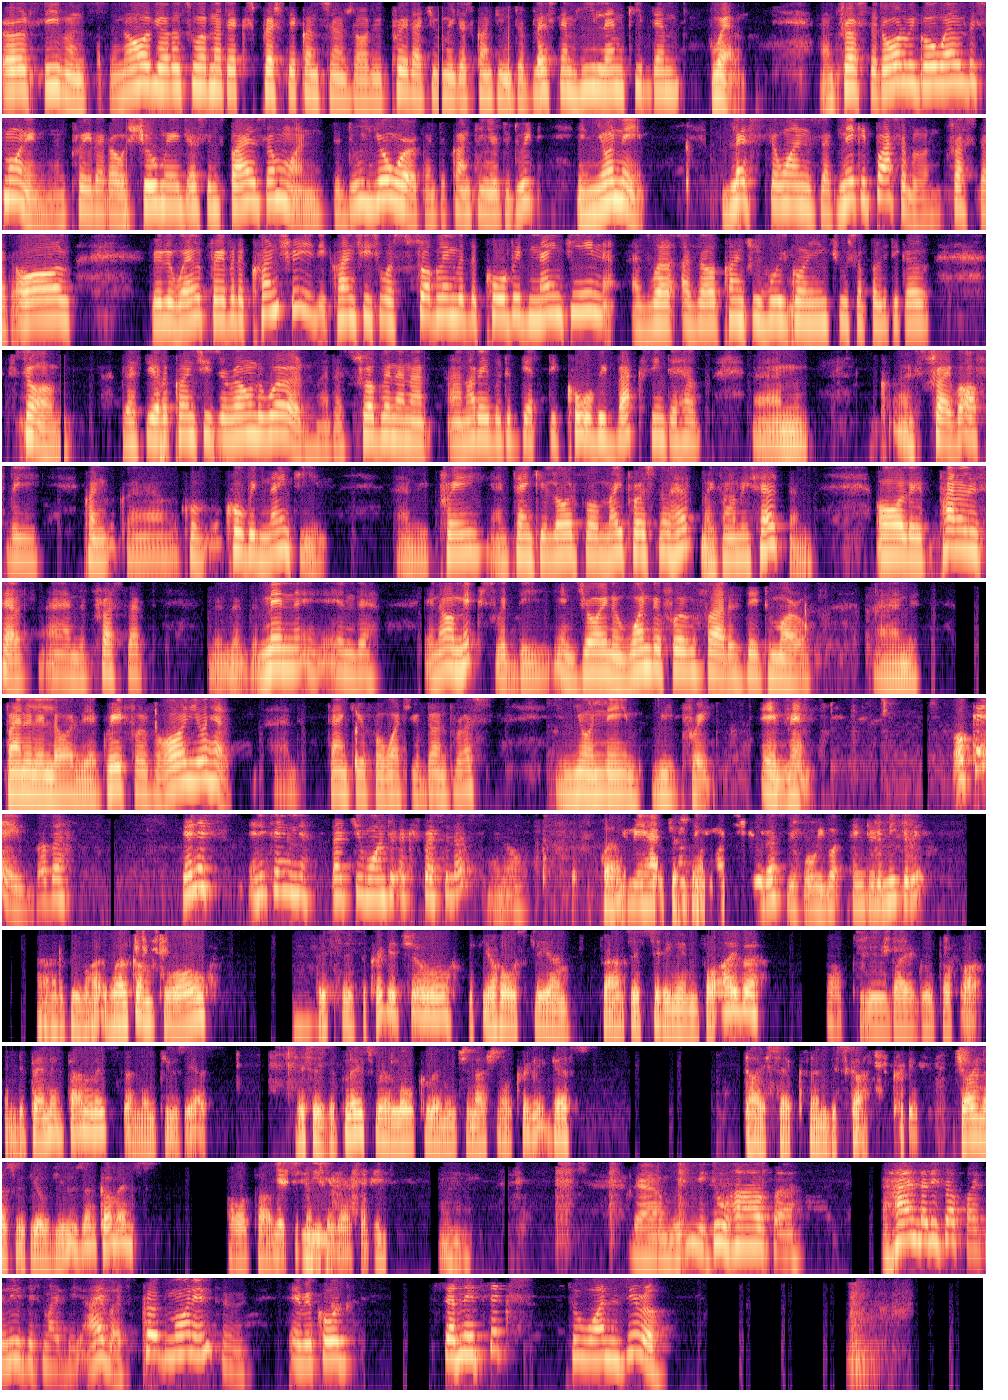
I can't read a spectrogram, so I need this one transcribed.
Earl Stevens, and all the others who have not expressed their concerns, Lord. We pray that you may just continue to bless them, heal them, keep them well. And trust that all will go well this morning and pray that our show may just inspire someone to do your work and to continue to do it in your name. Bless the ones that make it possible. Trust that all really well. Pray for the country, the countries who are struggling with the COVID-19, as well as our country who is going through some political storm. Bless the other countries around the world that are struggling and are, are not able to get the COVID vaccine to help um, strive off the uh, COVID-19. And we pray and thank you, Lord, for my personal health, my family's health, and all the panelists' health, and trust that the, the men in the in our mix would be enjoying a wonderful Father's Day tomorrow. And finally, Lord, we are grateful for all your help and thank you for what you've done for us. In your name we pray. Amen. Okay, Brother Dennis, anything that you want to express with us? I know well, you may have something you want to share with us before we go into the meat of it. Uh, welcome to all this is the Cricket Show with your host, Leon Francis, sitting in for Ivor, brought to you by a group of uh, independent panelists and enthusiasts. This is the place where local and international cricket guests dissect and discuss cricket. Join us with your views and comments. All participants yes, are welcome. Mm-hmm. Um, we, we, do have uh, a hand that is up. I believe this might be Ivor. Good morning area code 786-210.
